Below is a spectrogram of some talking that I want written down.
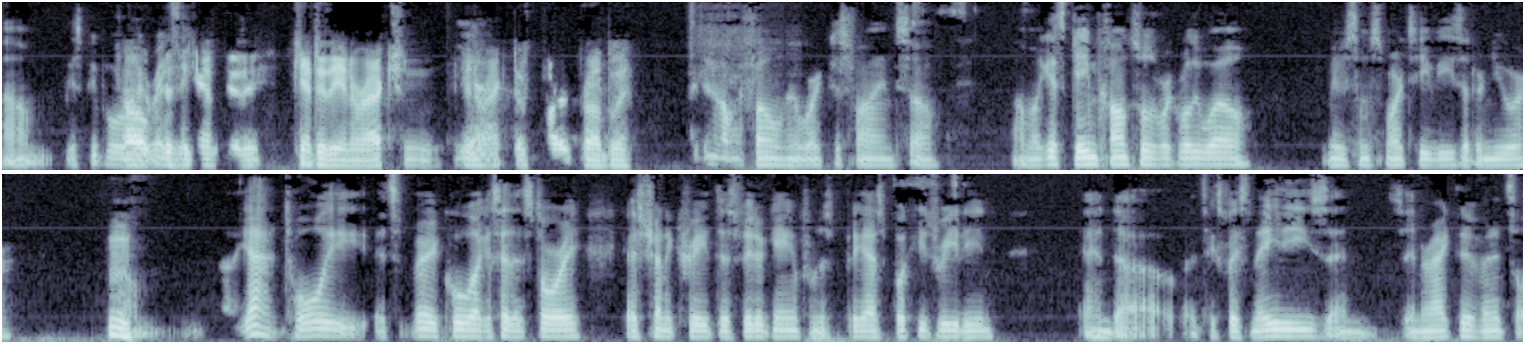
Um, because people were Oh, because you can't do the can't do the interaction Yeah. interactive part probably. I did it on my phone. It worked just fine. So, um, I guess game consoles work really well. Maybe some smart TVs that are newer. Hmm. Um, yeah, totally. It's very cool. Like I said, that story, guy's trying to create this video game from this big ass book he's reading. And, uh, it takes place in the eighties and it's interactive and it's a,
